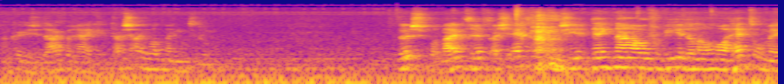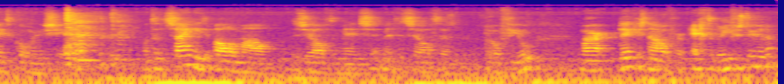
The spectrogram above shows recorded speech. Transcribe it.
dan kun je ze daar bereiken. Daar zou je wat mee moeten doen. Dus wat mij betreft, als je echt gaat communiceren, denk na over wie je dan allemaal hebt om mee te communiceren. Want het zijn niet allemaal dezelfde mensen met hetzelfde profiel. Maar denk eens nou over echte brieven sturen.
